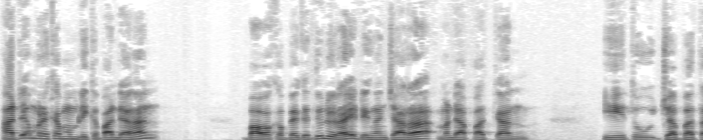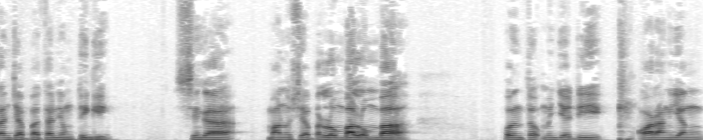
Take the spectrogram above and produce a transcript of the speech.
ada yang mereka membeli kepandangan bahwa kebaikan itu diraih dengan cara mendapatkan yaitu jabatan-jabatan yang tinggi. Sehingga manusia berlomba-lomba untuk menjadi orang yang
